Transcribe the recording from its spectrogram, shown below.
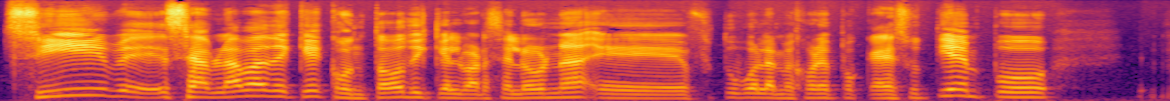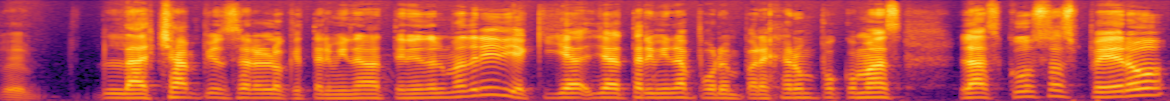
sí eh, se hablaba de que con todo y que el Barcelona eh, tuvo la mejor época de su tiempo. Eh, la Champions era lo que terminaba teniendo el Madrid y aquí ya, ya termina por emparejar un poco más las cosas, pero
